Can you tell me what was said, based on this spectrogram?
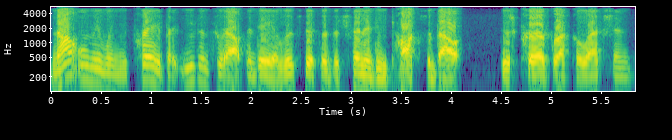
not only when you pray, but even throughout the day. Elizabeth of the Trinity talks about this prayer of recollection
